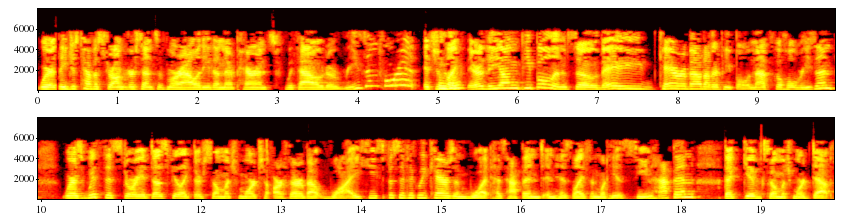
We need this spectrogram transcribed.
where they just have a stronger sense of morality than their parents without a reason for it. It's just mm-hmm. like they're the young people and so they care about other people and that's the whole reason. Whereas with this story, it does feel like there's so much more to Arthur about why he specifically cares and what has happened in his life and what he has seen happen that gives so much more depth.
